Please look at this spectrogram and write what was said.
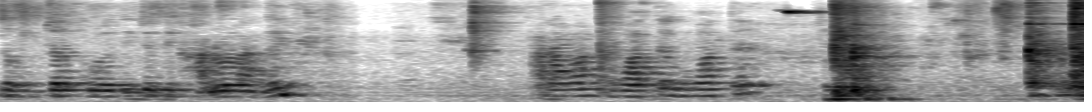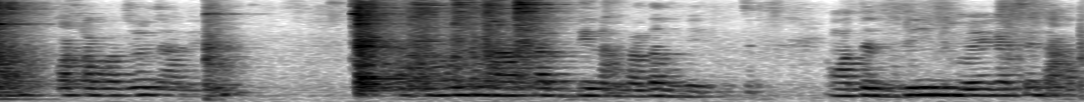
সবটা করে দিই যদি ভালো লাগে। আর আমার ঘুমাতে ঘুমাতে কটা বাজে জানি না। আমাদের রাতার দিন আলাদা হয়ে গেছে। আমাদের দিন হয়ে গেছে, রাত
